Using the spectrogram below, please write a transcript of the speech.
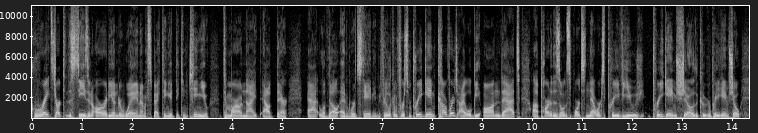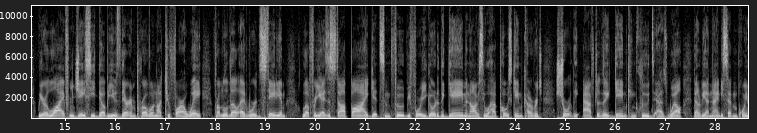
great start to the season already underway, and I'm expecting it to continue tomorrow night out there at LaVell Edwards Stadium. If you're looking for some pregame coverage, I will be on that uh, part of the Zone Sports Network's preview pregame show, the Cougar pregame show. We are live from JCW's there in Provo, not too far away from LaVell Edwards Stadium. Love for you guys to stop by, get some food before you go to the game, and obviously we'll have post-game coverage shortly after the game concludes as well. That'll be on 97.5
